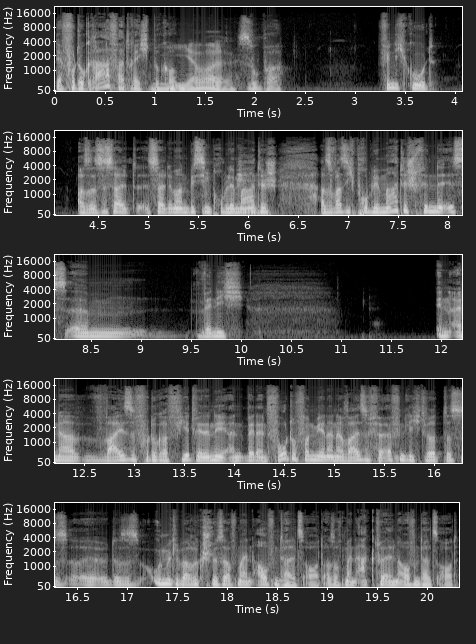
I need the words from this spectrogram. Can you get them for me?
Der Fotograf hat recht bekommen. Jawohl. Super. Finde ich gut. Also es ist halt, ist halt immer ein bisschen problematisch. Also was ich problematisch finde, ist, ähm, wenn ich in einer Weise fotografiert werde, nee, ein, wenn ein Foto von mir in einer Weise veröffentlicht wird, dass es, äh, dass es unmittelbar Rückschlüsse auf meinen Aufenthaltsort, also auf meinen aktuellen Aufenthaltsort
